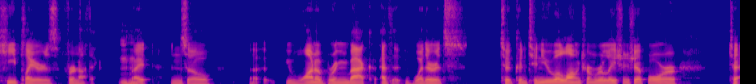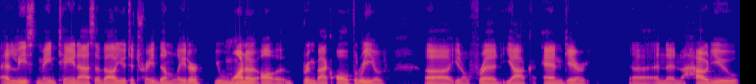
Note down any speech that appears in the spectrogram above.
key players for nothing, Mhm. right? And so uh, you want to bring back the, whether it's to continue a long term relationship or to at least maintain asset value to trade them later. You Mhm. want to uh, bring back all three of, uh, you know, Fred, Yak, and Gary, uh, and then how do you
